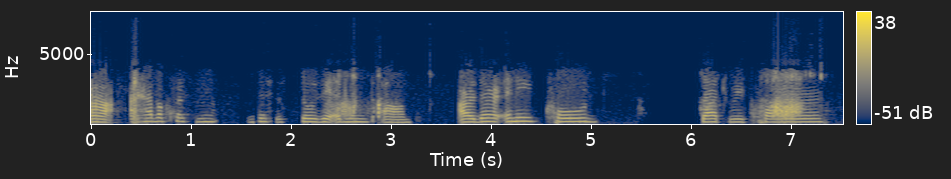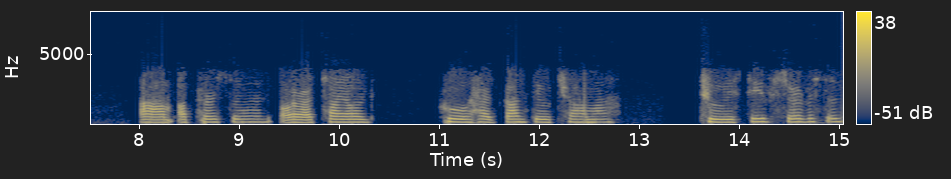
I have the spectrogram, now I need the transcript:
Uh, I have a question. This is Josie Edmond. Um, are there any codes that require um, a person or a child who has gone through trauma to receive services?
